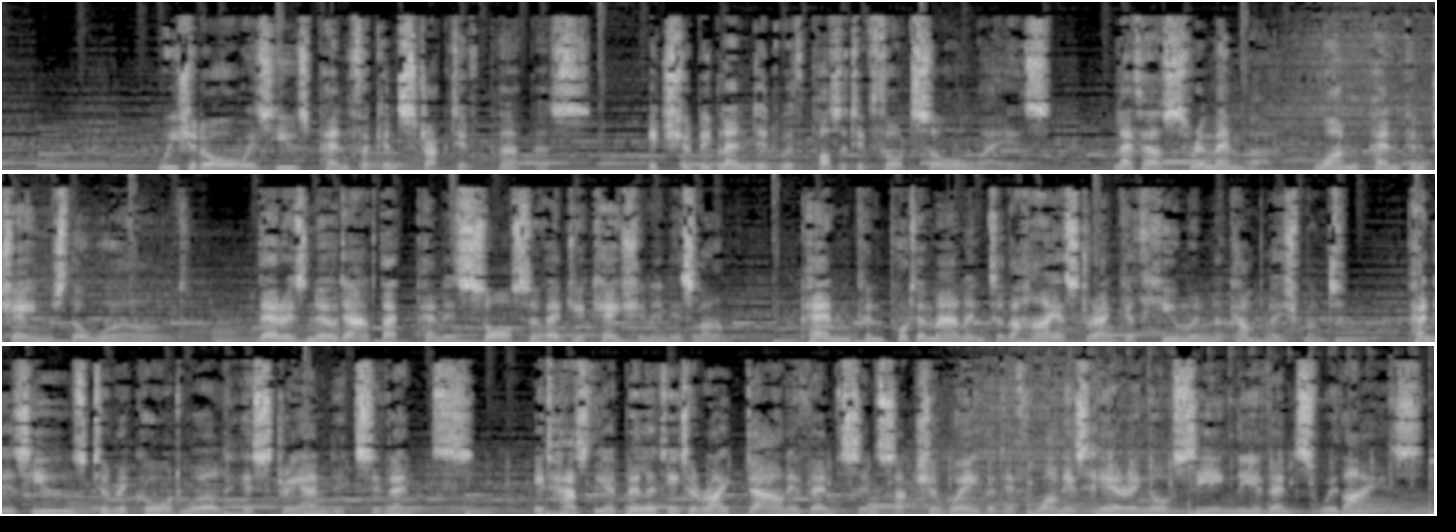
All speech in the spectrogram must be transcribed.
We should always use pen for constructive purpose. It should be blended with positive thoughts always. Let us remember, one pen can change the world. There is no doubt that pen is source of education in Islam. Pen can put a man into the highest rank of human accomplishment. Pen is used to record world history and its events. It has the ability to write down events in such a way that if one is hearing or seeing the events with eyes,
